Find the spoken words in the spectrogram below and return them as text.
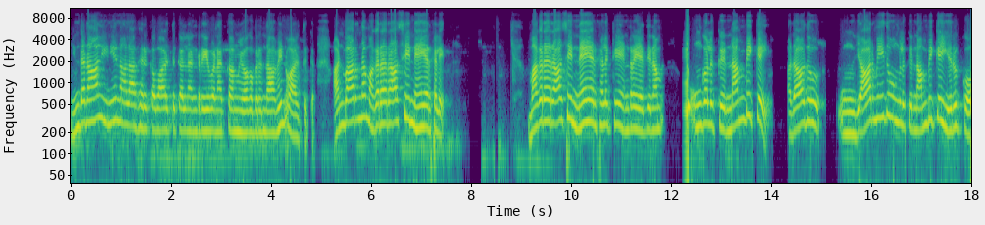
இந்த நாள் இனிய நாளாக இருக்க வாழ்த்துக்கள். நன்றி வணக்கம். யோக பிருந்தாவின் வாழ்த்துக்கள். அன்பார்ந்த மகர ராசி நேயர்களே மகர ராசி நேயர்களுக்கு இன்றைய தினம் உங்களுக்கு நம்பிக்கை அதாவது யார் மீது உங்களுக்கு நம்பிக்கை இருக்கோ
